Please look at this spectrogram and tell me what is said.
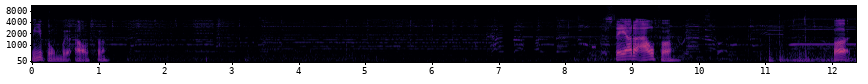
Leave them with Alpha. Stay out of Alpha. Fuck.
